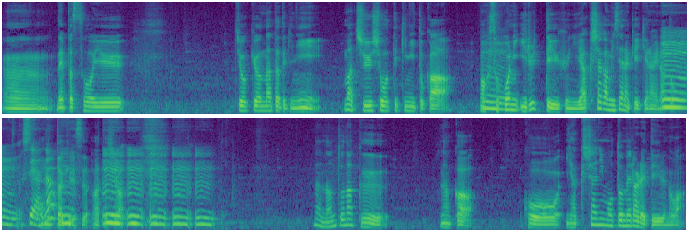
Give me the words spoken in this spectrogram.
うん。やっぱそういう状況になった時にまあ抽象的にとか、まあ、うんそこにいるっていうふうに役者が見せなきゃいけないなうと思ったわけですよ、うん。私は。うんうんうんうんななんとなくなんかこう役者に求められているのは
